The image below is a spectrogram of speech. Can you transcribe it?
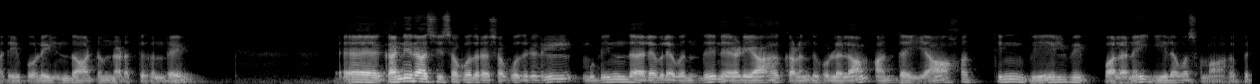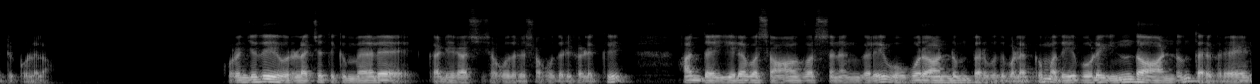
அதே போல இந்த ஆண்டும் நடத்துகின்றேன். கன்னிராசி சகோதர சகோதரிகள் முடிந்த அளவில் வந்து நேரடியாக கலந்து கொள்ளலாம். அந்த யாகத்தின் வேள்வி பலனை இலவசமாக பெற்றுக்கொள்ளலாம் குறைஞ்சது ஒரு லட்சத்துக்கு மேலே கன்னிராசி சகோதர சகோதரிகளுக்கு அந்த இலவச ஆகர்ஷணங்களை ஒவ்வொரு ஆண்டும் தருவது வழக்கம். அதே போல் இந்த ஆண்டும் தருகிறேன்.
